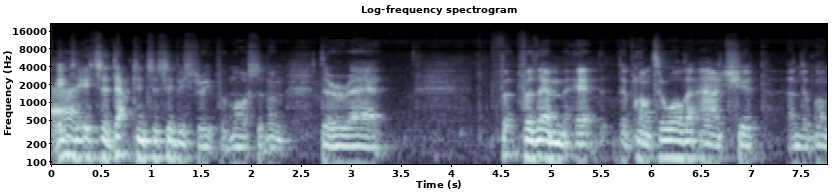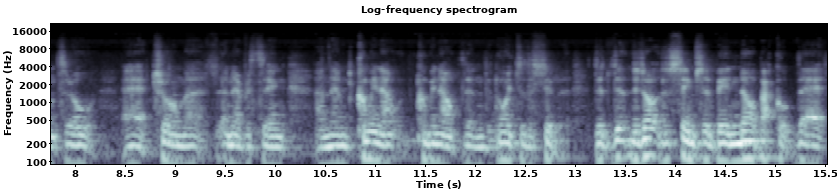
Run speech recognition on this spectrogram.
Uh, it's, it's adapting to Civvy Street for most of them. They're uh, for, for them. Uh, they've gone through all that hardship and they've gone through uh, trauma and everything, and then coming out, coming out, then going to the the, the, there seems to be no backup there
